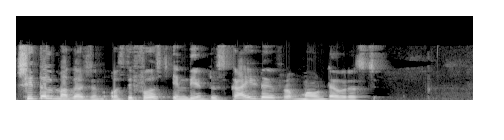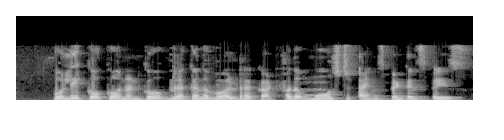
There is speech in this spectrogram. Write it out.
Sheetal Mahajan was the first Indian to skydive from Mount Everest. Oli Kononenko broke the world record for the most time spent in space.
